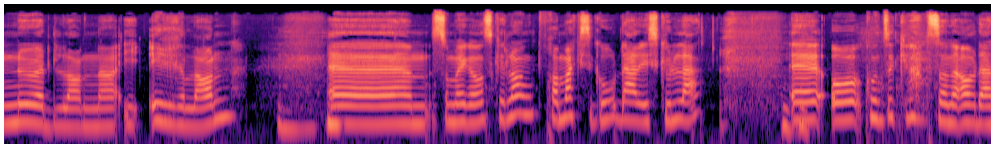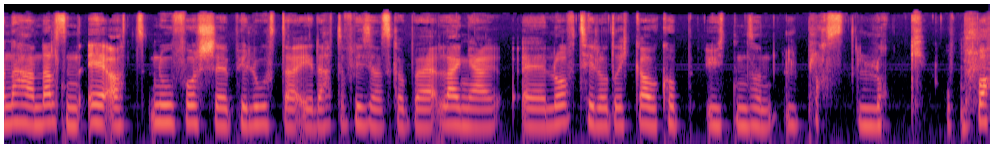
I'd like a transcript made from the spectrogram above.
nødlande i Irland. eh, som er ganske langt fra Mexico, der de skulle. Eh, og konsekvensene av denne hendelsen er at nå får ikke piloter i dette flyselskapet lenger eh, lov til å drikke av kopp uten sånn plastlokk oppå.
